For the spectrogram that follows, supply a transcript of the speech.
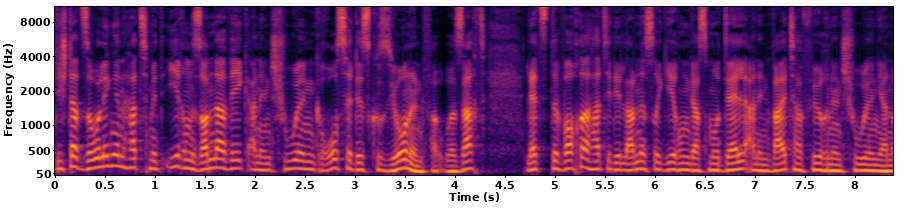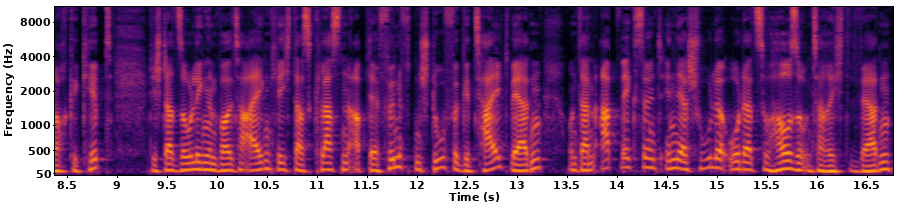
Die Stadt Solingen hat mit ihrem Sonderweg an den Schulen große Diskussionen verursacht. Letzte Woche hatte die Landesregierung das Modell an den weiterführenden Schulen ja noch gekippt. Die Stadt Solingen wollte eigentlich, dass Klassen ab der fünften Stufe geteilt werden und und dann abwechselnd in der Schule oder zu Hause unterrichtet werden,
